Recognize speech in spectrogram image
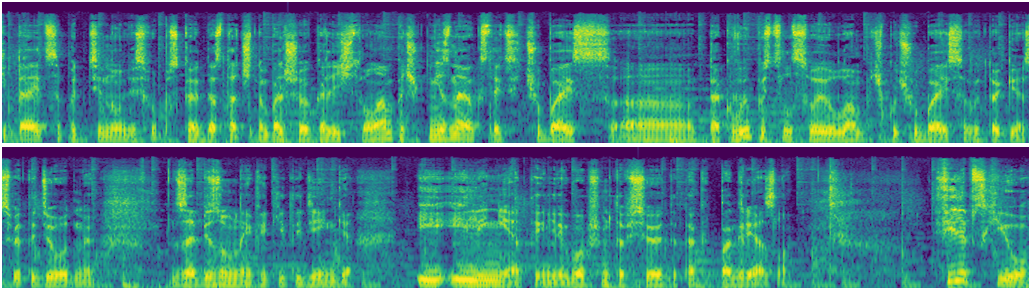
китайцы подтянулись, выпускают достаточно большое количество лампочек. Не знаю, кстати, Чубайс э, так выпустил свою лампочку Чубайса в итоге светодиодную за безумные какие-то деньги. И, или нет, или, в общем-то, все это так и погрязло. Philips Hue.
